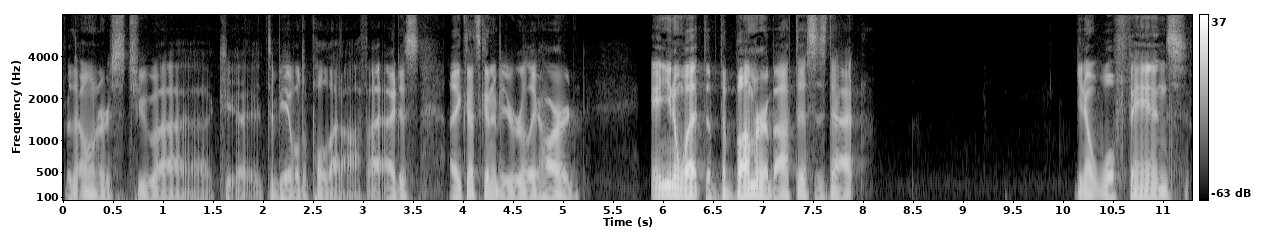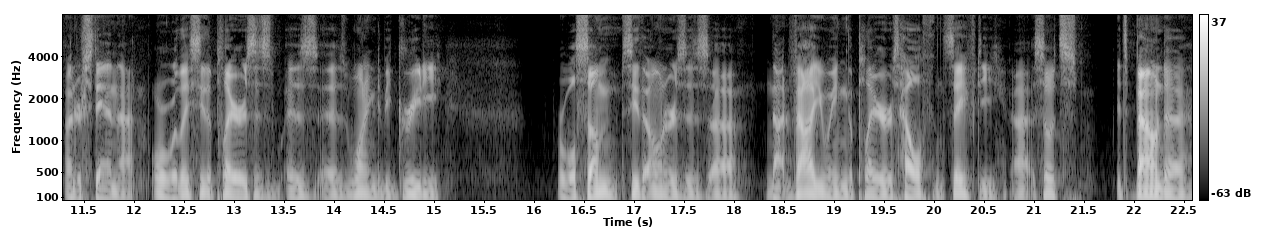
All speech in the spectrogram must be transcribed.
for the owners to uh, uh, to be able to pull that off. I, I just I think that's going to be really hard. And you know what? The the bummer about this is that you know, will fans understand that, or will they see the players as as as wanting to be greedy, or will some see the owners as uh, not valuing the players' health and safety? Uh, so it's it's bound to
